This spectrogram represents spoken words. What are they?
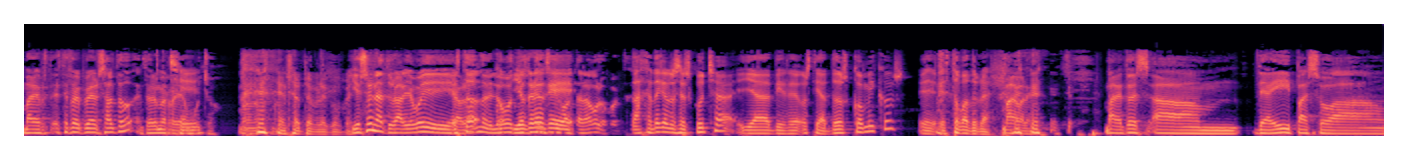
Vale, este fue el primer salto, entonces me enrollé mucho. No, no. no te preocupes. Yo soy natural, yo voy Esto, hablando y luego yo creo que- algo, lo. La gente que nos escucha ya dice, hostia, dos cómicos, eh, esto va a durar. Vale, vale. Vale, entonces, de ahí paso a,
